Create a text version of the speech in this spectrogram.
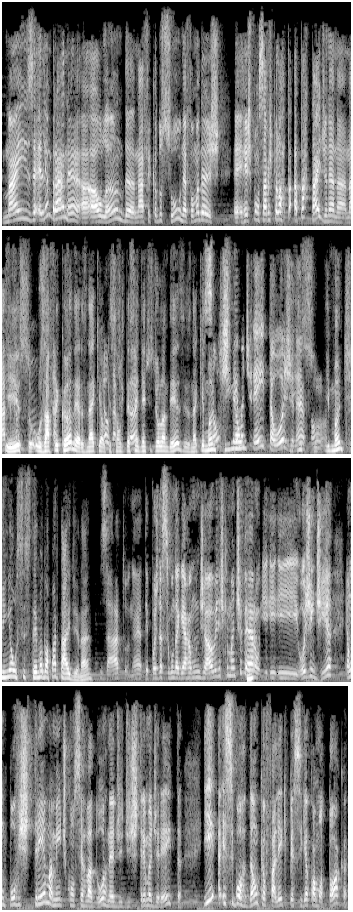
Mas é lembrar, né? A, a Holanda, na África do Sul, né? Foi uma das é, responsáveis pelo apa- apartheid, né? Na, na África do Isso, Sul, os né? africaners, né, que, é, É, que são os descendentes de holandeses, né, que são mantinham extrema direita hoje, né? isso, São- e mantinham o sistema do apartheid, né? Exato, né? Depois da Segunda Guerra Mundial, eles que mantiveram. E, e- e hoje em dia é um povo extremamente conservador, né? De, de extrema direita. E esse gordão que eu falei, que perseguia com a motoca,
